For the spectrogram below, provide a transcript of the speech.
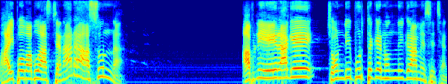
ভাইপো বাবু আসছেন, আরে আসুন না। আপনি এর আগে চণ্ডীপুর থেকে নন্দীগ্রাম এসেছেন।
